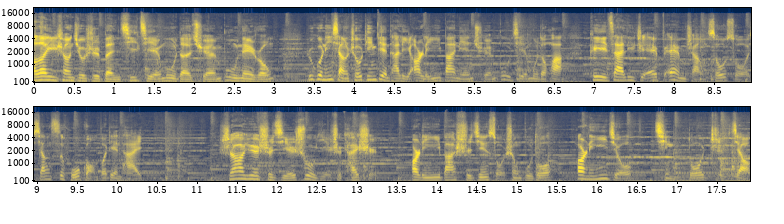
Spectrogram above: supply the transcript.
好了，以上就是本期节目的全部内容。如果您想收听电台里二零一八年全部节目的话，可以在荔枝 FM 上搜索相思湖广播电台。十二月是结束，也是开始。二零一八时间所剩不多，二零一九请多指教。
